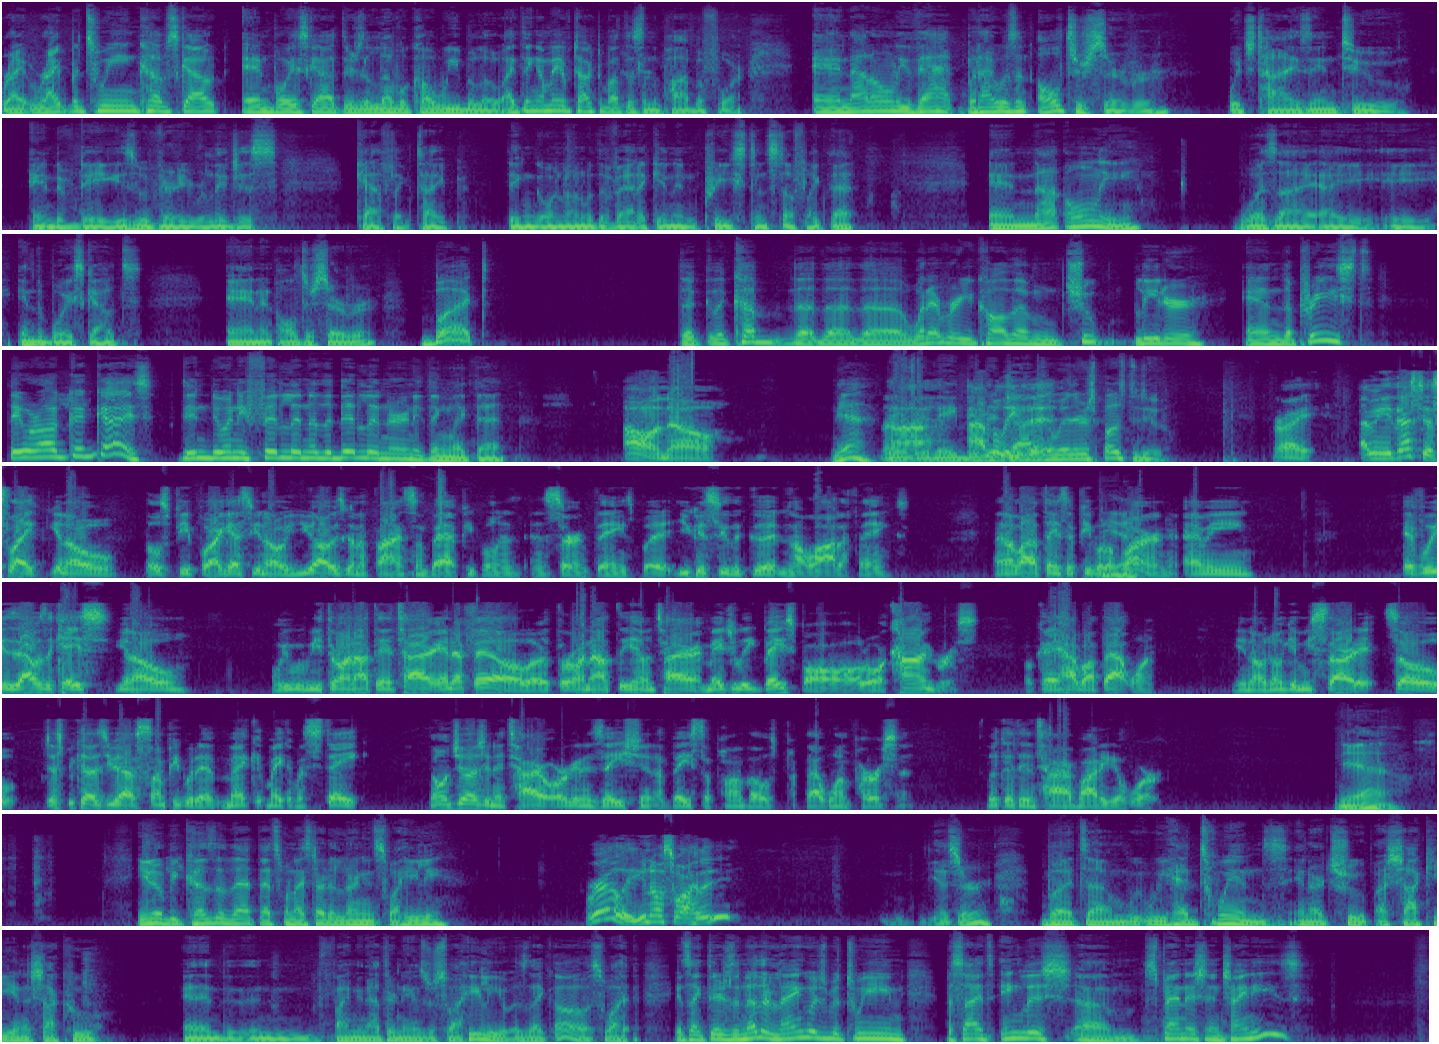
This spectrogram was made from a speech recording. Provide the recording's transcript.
Right, right between Cub Scout and Boy Scout, there's a level called Webelo. I think I may have talked about this in the pod before. And not only that, but I was an altar server, which ties into End of Days, a very religious Catholic type thing going on with the Vatican and priest and stuff like that. And not only was I a, a in the Boy Scouts and an altar server, but the the cub the the the whatever you call them troop leader and the priest they were all good guys didn't do any fiddling of the diddling or anything like that Oh no, yeah they, Nah, they, they did I their believe jobs it. the way they were supposed to do right? I mean, that's just like you know those people. I guess you know you're always going to find some bad people in, in certain things, but you can see the good in a lot of things, and a lot of things that people have learned. I mean, if we that was the case, you know, we would be throwing out the entire NFL or throwing out the entire Major League Baseball or Congress. Okay, how about that one? You know, don't get me started. So just because you have some people that make make a mistake, don't judge an entire organization based upon those that one person. Look at the entire body of work. yeah you know because of that that's when i started learning swahili Really, you know Swahili? Yes sir but um we, we had twins in our troop a shaki and a shaku and, and finding out their names were Swahili, it was like, oh, Swahili. It's like there's another language between besides English, um, Spanish, and Chinese.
